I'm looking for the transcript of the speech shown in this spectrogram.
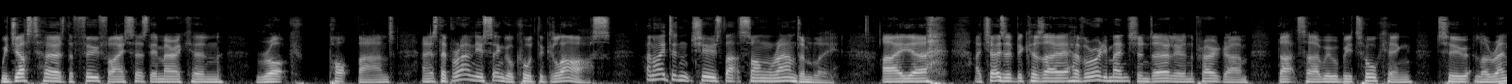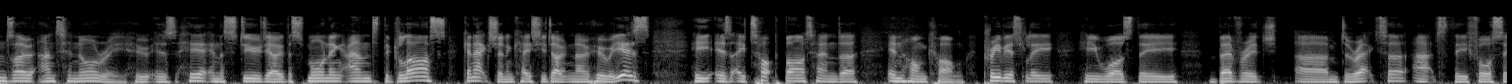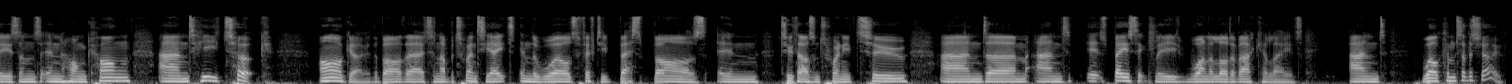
We just heard the Foo Fighters, the American rock pop band, and it's their brand new single called The Glass. And I didn't choose that song randomly. I uh, I chose it because I have already mentioned earlier in the program that uh, we will be talking to Lorenzo Antinori, who is here in the studio this morning. And the Glass Connection, in case you don't know who he is, he is a top bartender in Hong Kong. Previously, he was the beverage um, director at the Four Seasons in Hong Kong, and he took Argo, the bar there, to number 28 in the world's 50 best bars in 2022, and um, and it's basically won a lot of accolades. And welcome to the show.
